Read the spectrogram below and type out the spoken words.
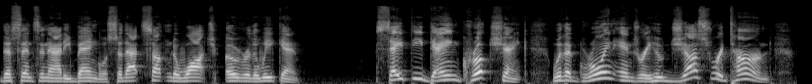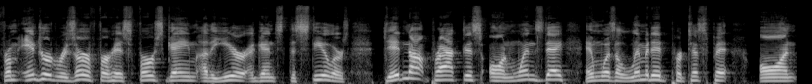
the Cincinnati Bengals. So that's something to watch over the weekend. Safety Dane Cruikshank with a groin injury, who just returned from injured reserve for his first game of the year against the Steelers, did not practice on Wednesday and was a limited participant on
